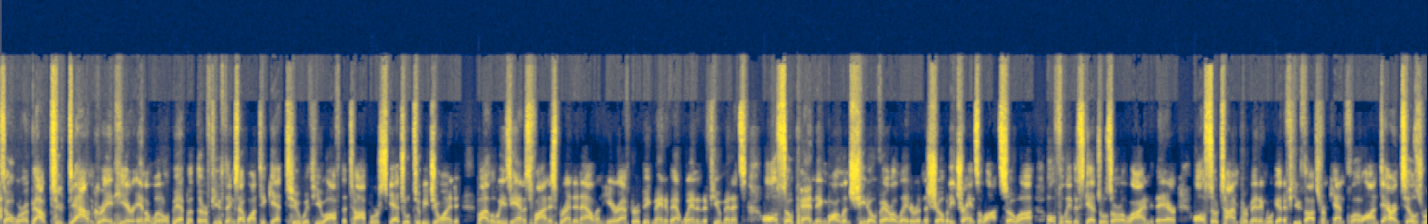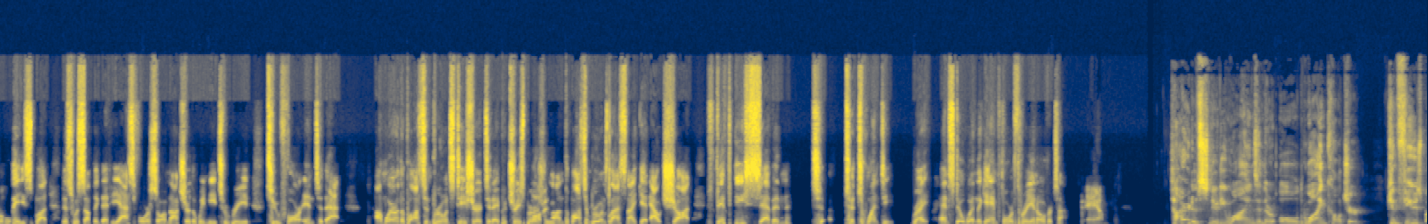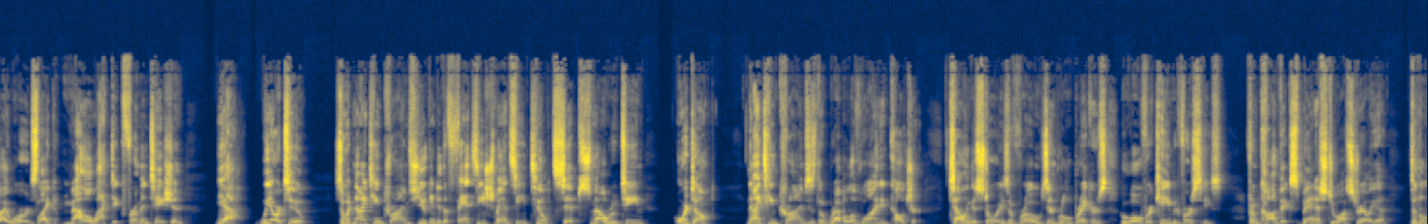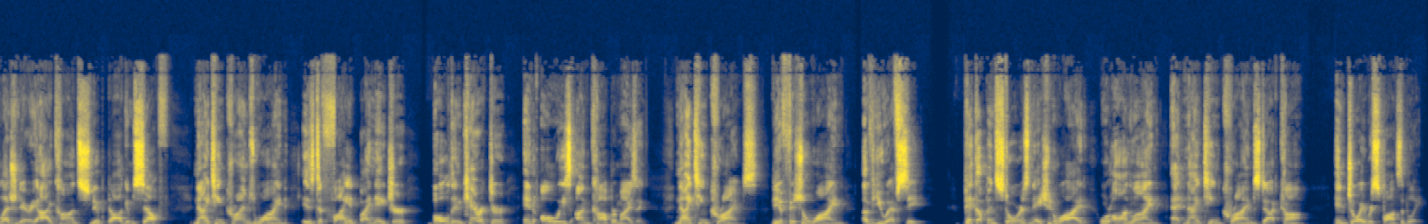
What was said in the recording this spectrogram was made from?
So we're about to downgrade here in a little bit, but there are a few things I want to get to with you off the top. We're scheduled to be joined by Louisiana's finest Brendan Allen here after a big main event win in a few minutes. Also pending Marlon Chito Vera later in the show, but he trains a lot. So uh, hopefully the schedules are aligned there. Also, time permitting, we'll get a few thoughts from Ken Flo on Darren Till's release, but this was something that he asked for, so I'm not sure that we need to read too far into that. I'm wearing the Boston Bruins t-shirt today, Patrice Love. Bergeron. The Boston Bruins last night get outshot 57 to, to 20, right? And still win the game 4-3 in overtime. Damn. Tired of snooty wines and their old wine culture? Confused by words like malolactic fermentation? Yeah, we are too. So with 19 Crimes, you can do the fancy schmancy tilt sip smell routine or don't. 19 Crimes is the rebel of wine and culture, telling the stories of rogues and rule breakers who overcame adversities. From convicts banished to Australia to the legendary icon Snoop Dogg himself, 19 Crimes wine is defiant by nature, bold in character, and always uncompromising. 19 Crimes, the official wine of UFC. Pick up in stores nationwide or online at 19crimes.com. Enjoy responsibly.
